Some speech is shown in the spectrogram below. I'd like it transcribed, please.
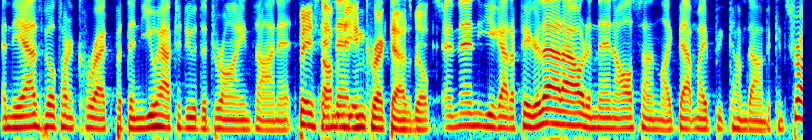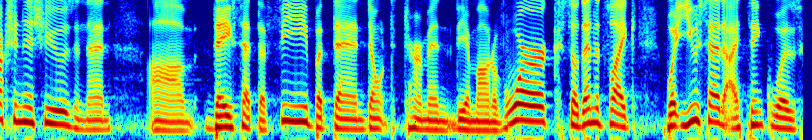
and the as built aren't correct, but then you have to do the drawings on it Based and off then, the incorrect as built. and then you got to figure that out, and then all of a sudden, like that might be, come down to construction issues, and then um, they set the fee, but then don't determine the amount of work. So then it's like what you said. I think was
